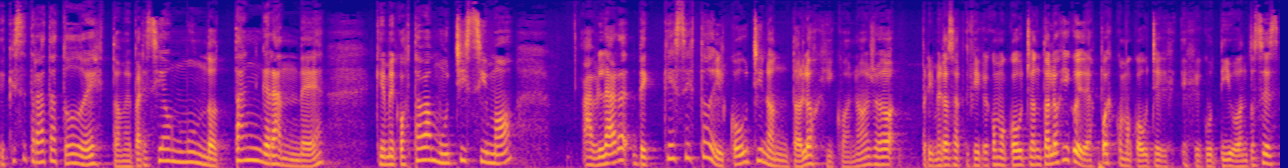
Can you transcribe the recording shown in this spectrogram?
¿de qué se trata todo esto? Me parecía un mundo tan grande que me costaba muchísimo hablar de qué es esto del coaching ontológico, ¿no? Yo primero certifiqué como coach ontológico y después como coach ejecutivo. Entonces,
